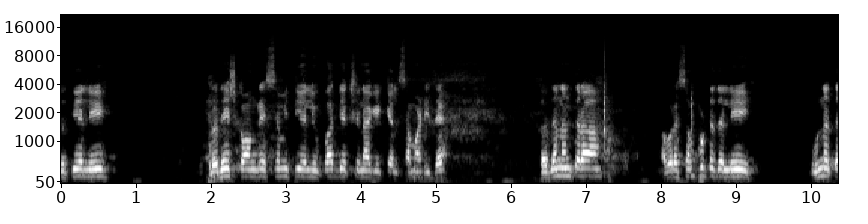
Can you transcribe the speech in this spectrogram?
ಜೊತೆಯಲ್ಲಿ ಪ್ರದೇಶ್ ಕಾಂಗ್ರೆಸ್ ಸಮಿತಿಯಲ್ಲಿ ಉಪಾಧ್ಯಕ್ಷನಾಗಿ ಕೆಲಸ ಮಾಡಿದ್ದೆ. ತದನಂತರ ಅವರ ಸಂಪುಟದಲ್ಲಿ ಉನ್ನತ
